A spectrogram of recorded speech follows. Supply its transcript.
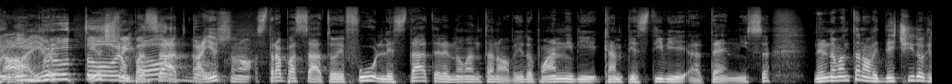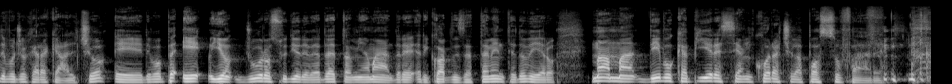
No, un io- brutto io ci sono passato, ah, io ci sono strapassato e fu l'estate del 99, io dopo anni di campi estivi a tennis, nel 99 decido che devo giocare a calcio e, devo pe- e io giuro su Dio di aver detto a mia madre, ricordo esattamente dove ero, mamma devo capire se ancora ce la posso fare.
